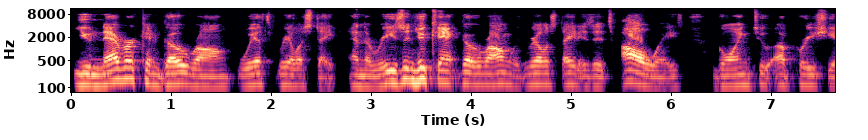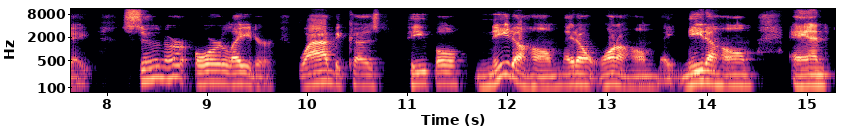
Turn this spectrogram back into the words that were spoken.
You never can go wrong with real estate. And the reason you can't go wrong with real estate is it's always going to appreciate sooner or later. Why? Because people need a home. They don't want a home. They need a home and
